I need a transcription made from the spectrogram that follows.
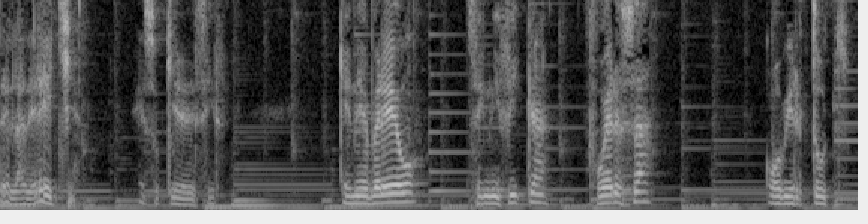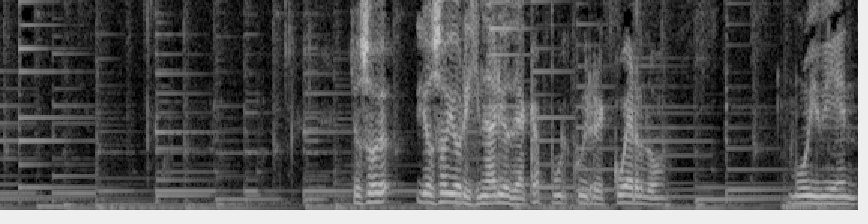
de la derecha, eso quiere decir. Que en hebreo significa fuerza o virtud. Yo soy, yo soy originario de Acapulco y recuerdo muy bien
